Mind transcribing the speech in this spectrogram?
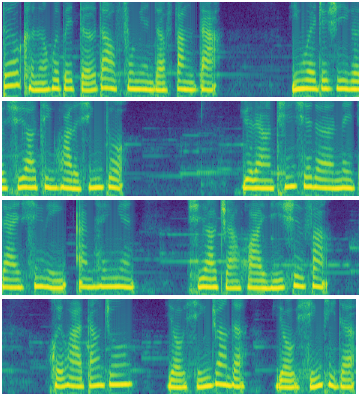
都有可能会被得到负面的放大，因为这是一个需要进化的星座。月亮天蝎的内在心灵暗黑面需要转化以及释放。绘画当中有形状的。有形体的，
